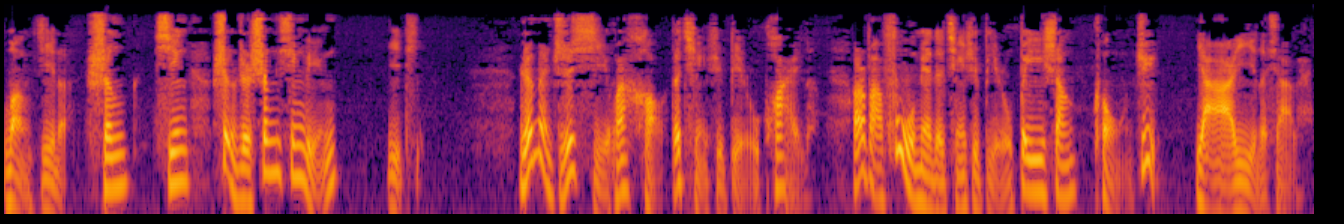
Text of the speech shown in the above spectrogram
忘记了身心甚至身心灵一体。人们只喜欢好的情绪，比如快乐，而把负面的情绪，比如悲伤、恐惧压抑了下来。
